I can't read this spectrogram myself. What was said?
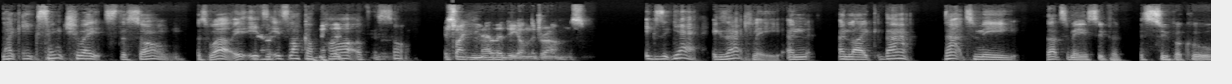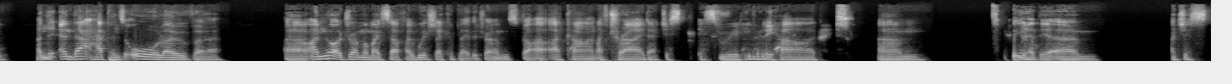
like accentuates the song as well. It, it's it's like a part of the song. It's like melody on the drums. Ex- yeah, exactly. And and like that that to me that to me is super is super cool. And th- and that happens all over. Uh, I'm not a drummer myself. I wish I could play the drums, but I, I can't. I've tried. I just it's really really hard. Um, but yeah, the um, I just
